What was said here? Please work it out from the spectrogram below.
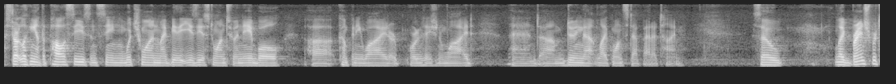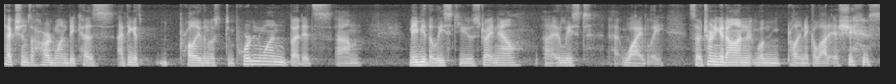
start looking at the policies and seeing which one might be the easiest one to enable uh, company-wide or organization-wide, and um, doing that like one step at a time. So like branch protection is a hard one because I think it's probably the most important one, but it's um, maybe the least used right now, uh, at least uh, widely. So turning it on will probably make a lot of issues.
